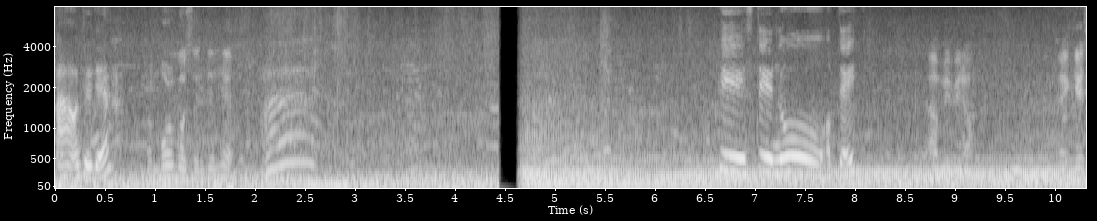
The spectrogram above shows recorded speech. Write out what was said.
아, until there? From more goes until here. Ah. Still no update? Uh, maybe no. I guess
